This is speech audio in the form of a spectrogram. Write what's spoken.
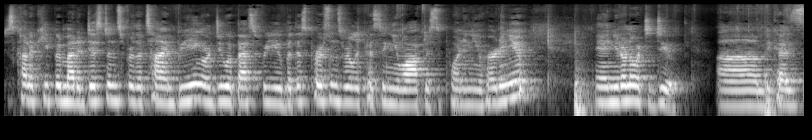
just kind of keep them at a distance for the time being or do it best for you. But this person's really pissing you off, disappointing you, hurting you, and you don't know what to do. Um, because,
